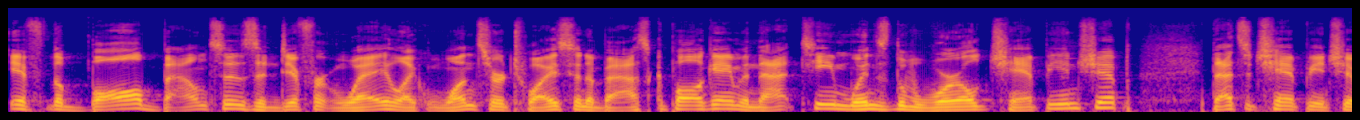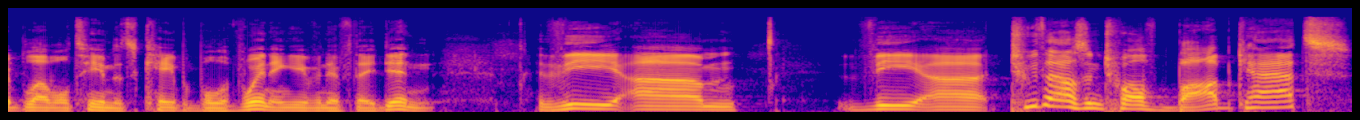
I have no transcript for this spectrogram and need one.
if the ball bounces a different way, like once or twice in a basketball game, and that team wins the world championship, that's a championship level team that's capable of winning, even if they didn't. The um, the uh, 2012 Bobcats,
